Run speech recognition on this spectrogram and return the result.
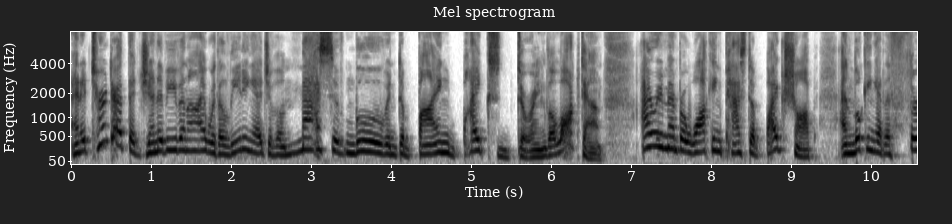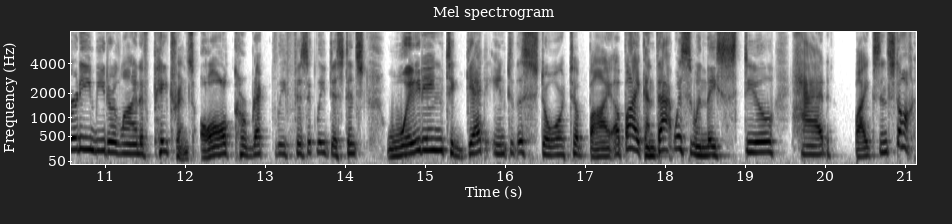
And it turned out that Genevieve and I were the leading edge of a massive move into buying bikes during the lockdown. I remember walking past a bike shop and looking at a 30 meter line of patrons, all correctly physically distanced, waiting to get into the store to buy a bike. And that was when they still had bikes in stock.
